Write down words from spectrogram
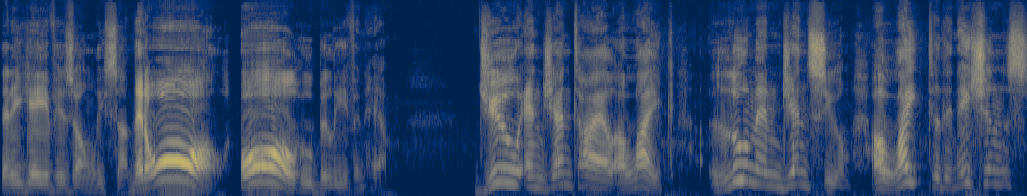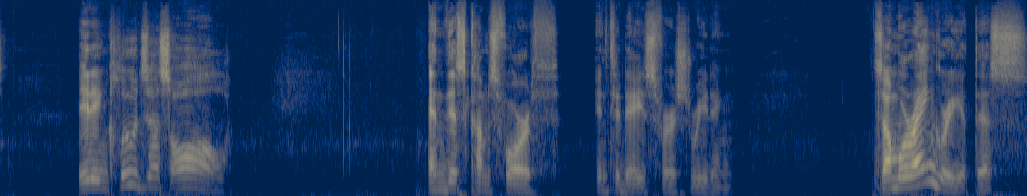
that he gave his only son, that all, all who believe in him, Jew and Gentile alike, lumen gentium, a light to the nations, it includes us all. And this comes forth in today's first reading. Some were angry at this.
